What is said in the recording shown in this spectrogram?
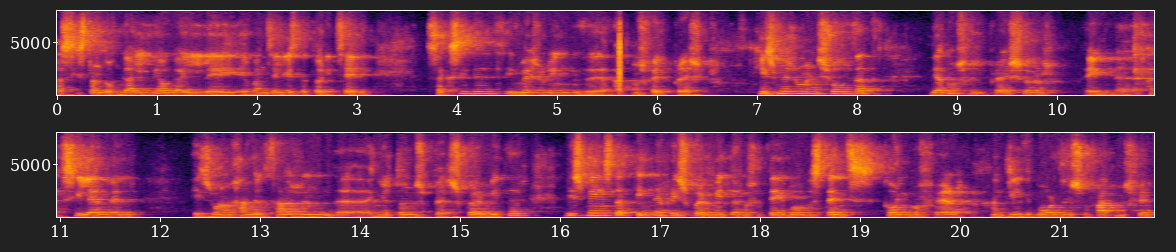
assistant of Galileo Galilei, Evangelista Torricelli, succeeded in measuring the atmospheric pressure. His measurements showed that the atmospheric pressure in, uh, at sea level is 100,000 uh, newtons per square meter. This means that in every square meter of a table stands air until the borders of atmosphere,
